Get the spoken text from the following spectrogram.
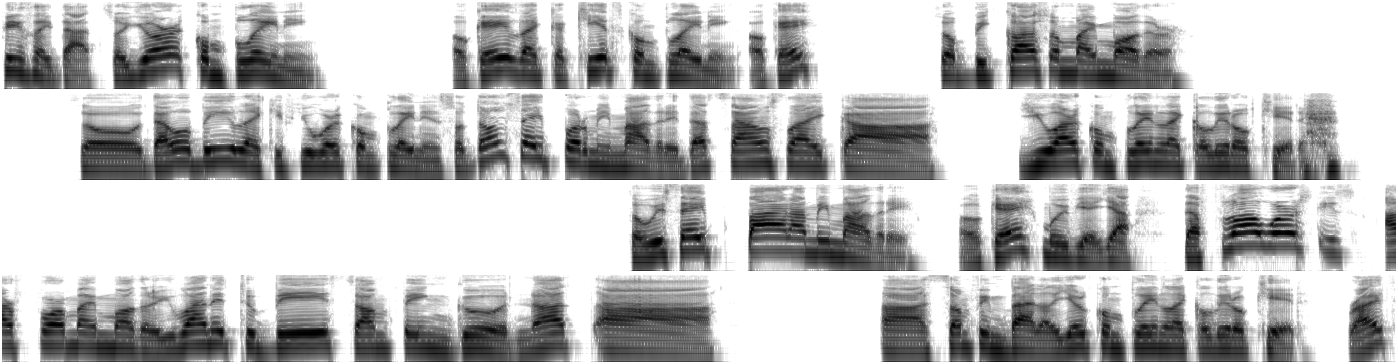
Things like that. So you're complaining. Okay? Like a kid's complaining. Okay? So because of my mother. So that would be like if you were complaining. So don't say por mi madre. That sounds like uh, you are complaining like a little kid. so we say para mi madre. Okay, muy bien. Yeah, the flowers is are for my mother. You want it to be something good, not uh, uh, something bad. You're complaining like a little kid, right?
